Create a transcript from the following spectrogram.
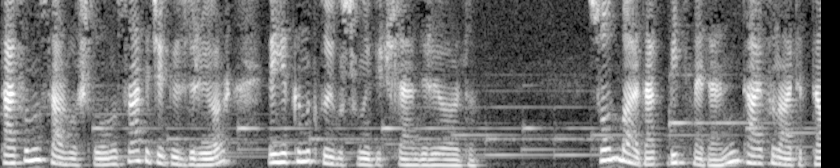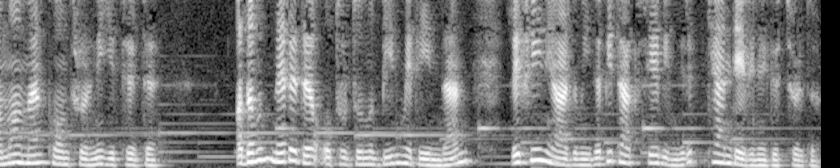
Tayfun'un sarhoşluğu onu sadece güldürüyor ve yakınlık duygusunu güçlendiriyordu. Son bardak bitmeden Tayfun artık tamamen kontrolünü yitirdi. Adamın nerede oturduğunu bilmediğinden Refik'in yardımıyla bir taksiye bindirip kendi evine götürdü.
